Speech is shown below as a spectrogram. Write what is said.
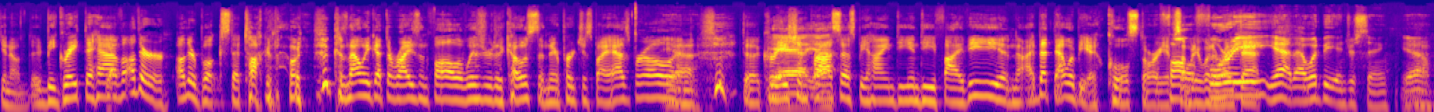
you know, it'd be great to have other other books that talk about because now we got the rise and fall of Wizards of the Coast, and they're purchased by Hasbro, and the creation Yeah, yeah. process behind D and D Five E. And I bet that would be a cool story if somebody would 40, that. yeah, that would be interesting. Yeah.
